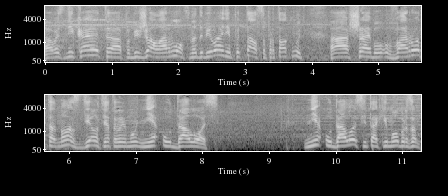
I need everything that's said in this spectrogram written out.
а, возникает. А, побежал Орлов на добивание, пытался протолкнуть шайбу в ворота, но сделать этого ему не удалось. Не удалось, и таким образом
